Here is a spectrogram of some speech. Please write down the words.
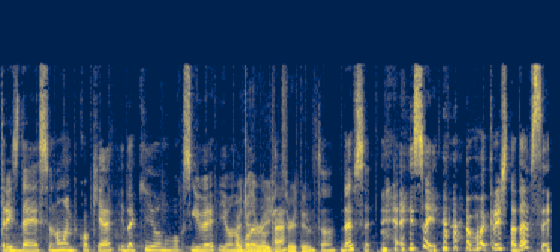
3DS, eu não lembro qual que é. E daqui eu não vou conseguir ver e eu não É vou Generation, levantar. certeza. Então, deve ser. É isso aí. eu vou acreditar, deve ser.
